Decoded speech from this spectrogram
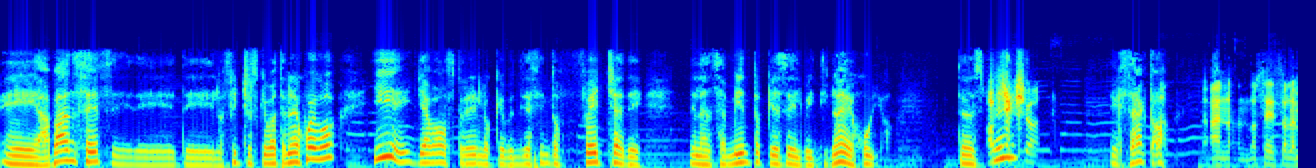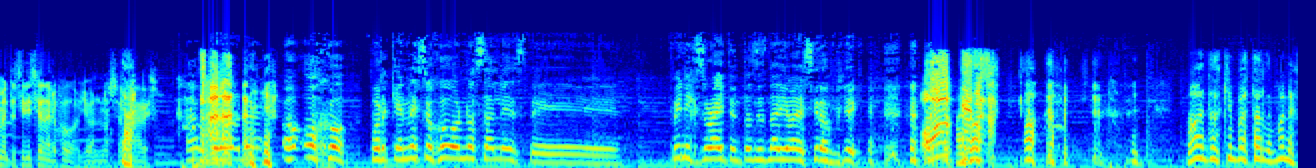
eh, avances de, de los features que va a tener el juego y ya vamos a tener lo que vendría siendo fecha de, de lanzamiento que es el 29 de julio. Entonces, eh, Objection. exacto. Ah, no, no sé solamente si dicen el juego, yo no sé Ah. nada de eso. Ah, pero, no, o- ojo, porque en ese juego no sale este. Phoenix Wright, entonces nadie va a decir objeto. ¡Oh! Ah, no. Ah. no, entonces ¿quién va a estar demonios?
